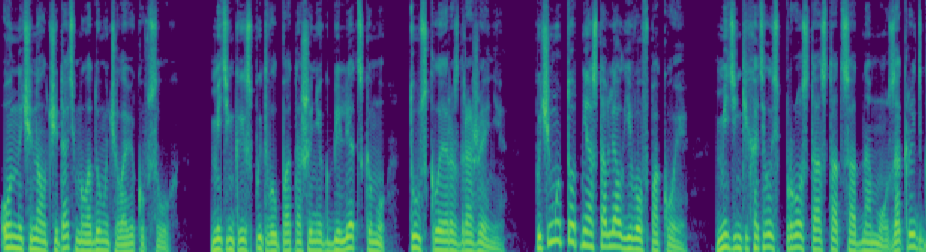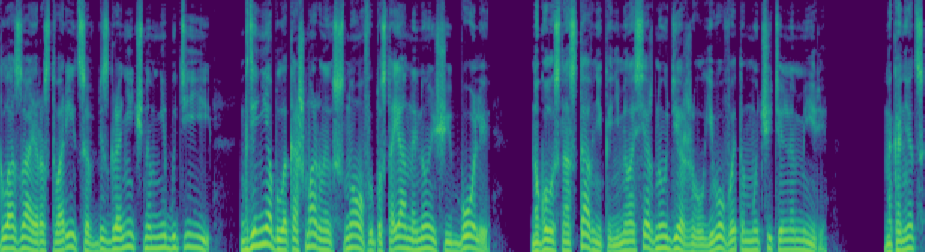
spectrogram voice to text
он начинал читать молодому человеку вслух. Митенька испытывал по отношению к Белецкому тусклое раздражение. Почему тот не оставлял его в покое? Митеньке хотелось просто остаться одному, закрыть глаза и раствориться в безграничном небытии, где не было кошмарных снов и постоянной ноющей боли. Но голос наставника немилосердно удерживал его в этом мучительном мире. Наконец,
